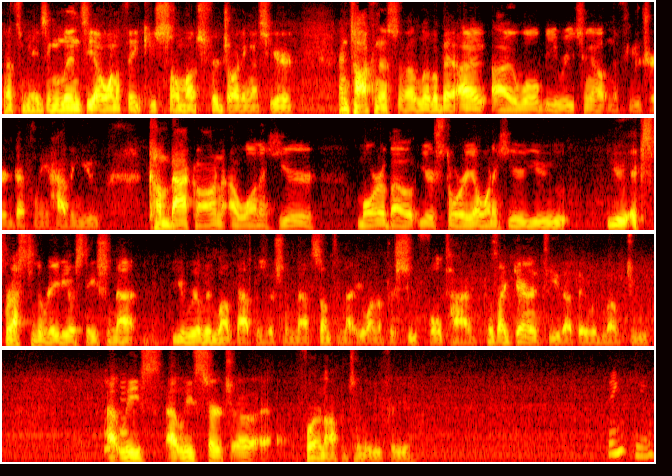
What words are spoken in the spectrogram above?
That's amazing. Lindsay, I want to thank you so much for joining us here and talking to us a little bit. I, I will be reaching out in the future and definitely having you come back on. I want to hear more about your story. I want to hear you you express to the radio station that you really love that position. That's something that you want to pursue full time because I guarantee that they would love to at least at least search uh, for an opportunity for you. Thank you.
